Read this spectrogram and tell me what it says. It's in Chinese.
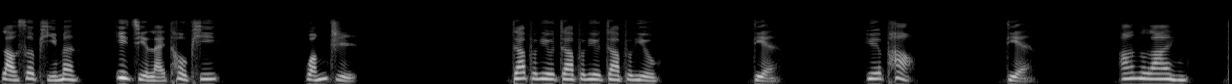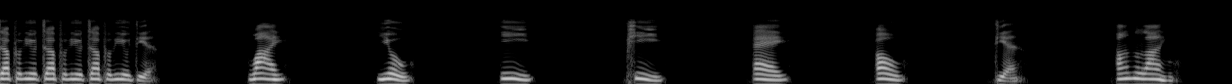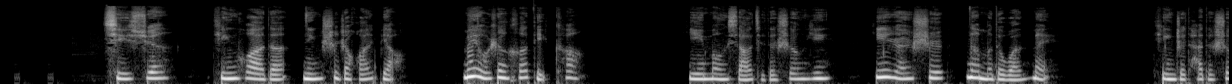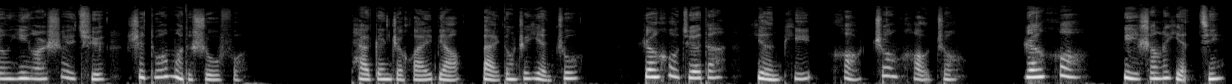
老色皮们，一起来透批！网址：w w w 点约炮点 online w w w 点 y u e p a o 点 online。齐轩听话的凝视着怀表。没有任何抵抗，一梦小姐的声音依然是那么的完美，听着她的声音而睡去是多么的舒服。她跟着怀表摆动着眼珠，然后觉得眼皮好重好重，然后闭上了眼睛。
